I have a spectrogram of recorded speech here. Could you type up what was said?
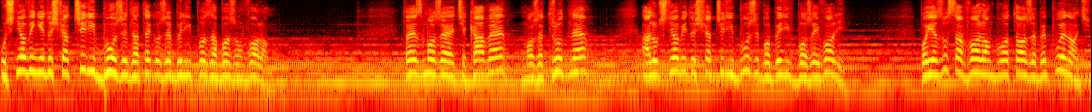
Uczniowie nie doświadczyli burzy, dlatego że byli poza Bożą wolą. To jest może ciekawe, może trudne, ale uczniowie doświadczyli burzy, bo byli w Bożej woli. Bo Jezusa wolą było to, żeby płynąć.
